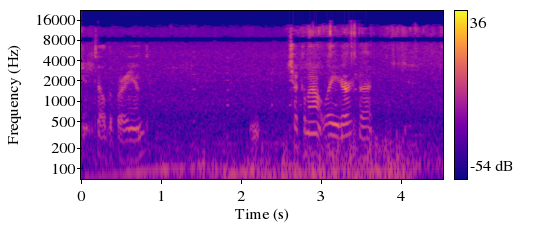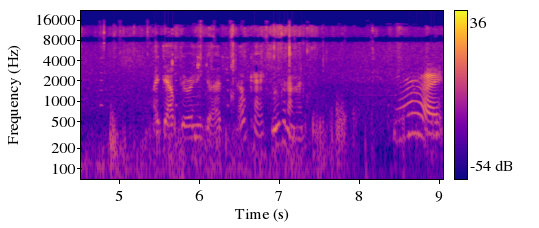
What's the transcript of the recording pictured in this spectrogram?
Can't tell the brand. Check them out later, but I doubt they're any good. Okay, moving on. All right.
